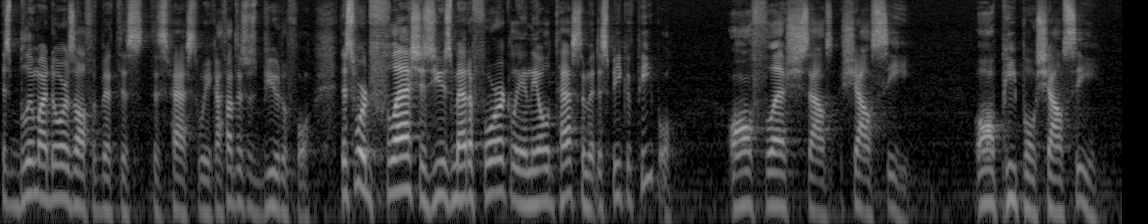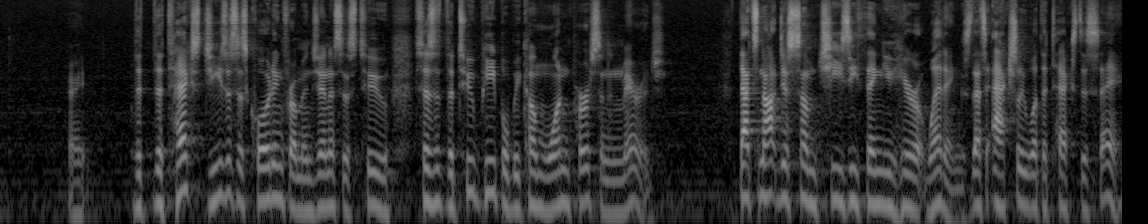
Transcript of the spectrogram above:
this blew my doors off a bit this, this past week. I thought this was beautiful. This word flesh is used metaphorically in the Old Testament to speak of people. All flesh shall, shall see, all people shall see. Right? The, the text Jesus is quoting from in Genesis 2 says that the two people become one person in marriage. That's not just some cheesy thing you hear at weddings. That's actually what the text is saying.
